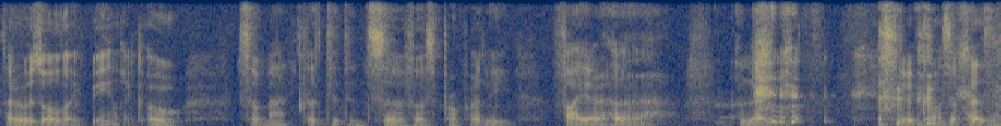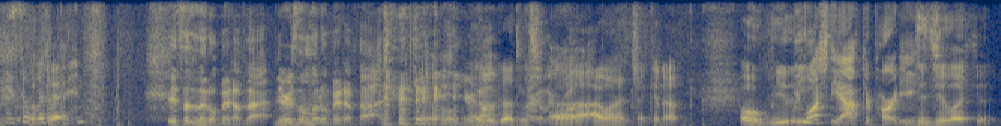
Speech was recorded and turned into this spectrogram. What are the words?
I thought it was all like being like, oh, Samantha didn't serve us properly, fire her, and then she becomes a peasant. It's a little okay. bit. It's a little bit of that. There's a little bit of that. Okay, well, You're not regardless, uh. I want to check it out. Oh, really? We watched the after party. Did you like it?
